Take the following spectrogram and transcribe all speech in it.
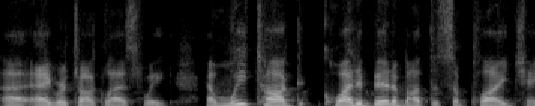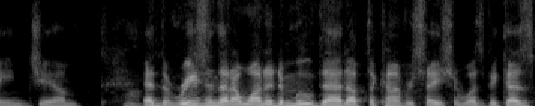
uh, AgriTalk last week, and we talked quite a bit about the supply chain, Jim. Hmm. And the reason that I wanted to move that up the conversation was because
